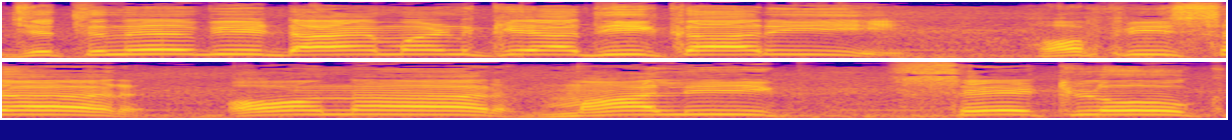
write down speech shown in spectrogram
जितने भी डायमंड के अधिकारी, ऑफिसर ऑनर मालिक सेठ लोग,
